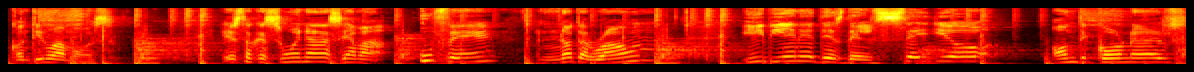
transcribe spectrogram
continuamos. Esto que suena se llama UFE, Not Around, y viene desde el sello On the Corners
